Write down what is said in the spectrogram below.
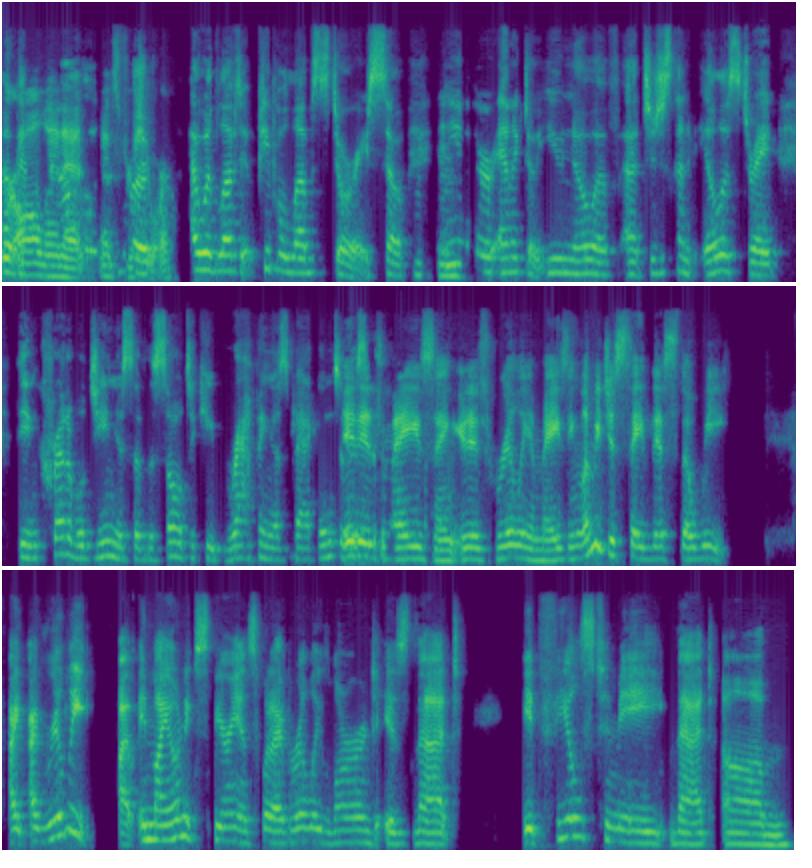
We're all in it. That's for sure. I would love to. People love stories. So, mm-hmm. any other anecdote you know of uh, to just kind of illustrate the incredible genius of the soul to keep wrapping us back into this? It is amazing. It is really amazing. Let me just say this though we I, I really, in my own experience, what I've really learned is that it feels to me that um,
